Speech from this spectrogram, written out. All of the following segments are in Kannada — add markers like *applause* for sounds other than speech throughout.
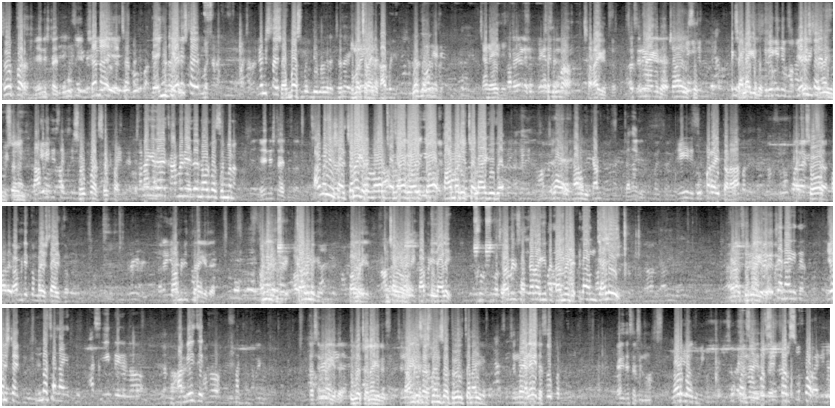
ಸೂಪರ್. ಏನಿಷ್ಟ ಆಯ್ತು? ಶಬ್ಬಾಸ್ ಮಗ ಚೆನ್ನಾಗಿ ತುಂಬಾ ಚೆನ್ನಾಗಿದೆ. ಕಾಮಿಡಿ. ಚೆನ್ನಾಗಿದೆ. ಸಿನಿಮಾ ಚೆನ್ನಾಗಿತ್ತು. ಚೆನ್ನಾಗಿದೆ ಸೂಪರ್ ಸೂಪರ್. ಚೆನ್ನಾಗಿದೆ ಕಾಮಿಡಿ ಇದೆ ನೋಡ್ಬೋದು ಸಿನಿಮಾನ. ಏನಿಷ್ಟ ಆಯ್ತು ಸರ್? ಕಾಮಿಡಿ ಇಷ್ಟ ಚೆನ್ನಾಗಿದೆ. ಚೆನ್ನಾಗಿ ಹೋಯ್ತು. ಕಾಮಿಡಿ ಚೆನ್ನಾಗಿದೆ. ಚೆನ್ನಾಗಿದೆ ಸೂಪರ್ ಆಯ್ತಣ್ಣ. ಸೊ ಕಾಮಿಡಿ ತುಂಬಾ ಇಷ್ಟ ಆಯ್ತು. ಕಾಮಿಡಿ ಚೆನ್ನಾಗಿದೆ comedy comedy comedy jolly. Comedy ಸಕ್ಕದಾಗಿತ್ತು comedy jolly. ಚೆನ್ನಾಗಿದೆ. ಏನ್ ಇಷ್ಟ ಆಯ್ತು? ತುಂಬಾ ಚೆನ್ನಾಗಿತ್ತು. ಆ ಸೀನ್ರಿಗಳು ಆ ಮ್ಯೂಸಿಕ್ ಸಿನಿಮಾ ಹೇಗಿದೆ ತುಂಬಾ ಚೆನ್ನಾಗಿದೆ. ಕಾಮಿಡಿ ಸಸ್ಪೆನ್ಸ್ ಥ್ರಿಲ್ ಚೆನ್ನಾಗಿದೆ. ಸಿನಿಮಾ ಇದೆ ಸೂಪರ್. ಹೇಗಿದೆ ಸರ್ ಸಿನಿಮಾ? ನೋಡ್ಬೋದು. ಸೂಪರ್ ಸೂಪರ್ ಸೂಪರ್ ಆಗಿದೆ.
